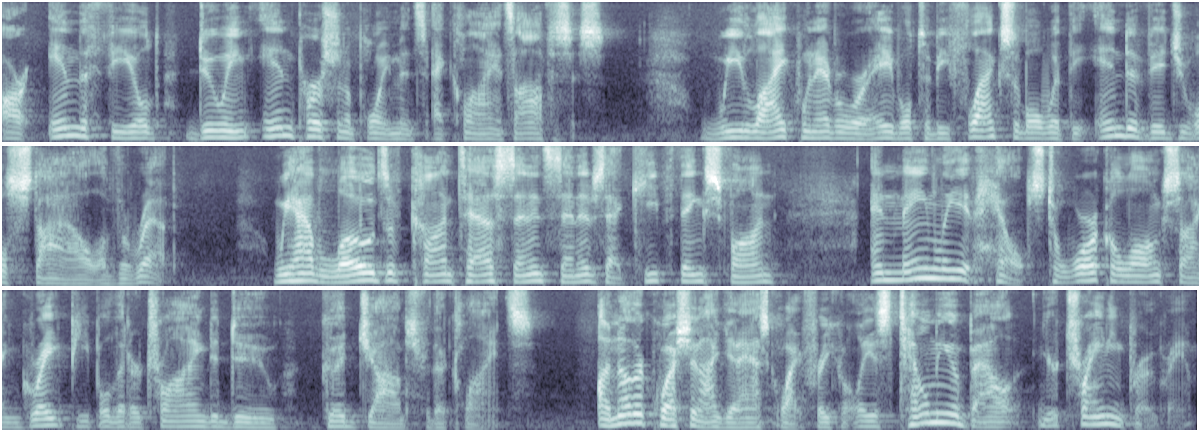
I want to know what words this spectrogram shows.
are in the field doing in person appointments at clients' offices. We like whenever we're able to be flexible with the individual style of the rep. We have loads of contests and incentives that keep things fun, and mainly it helps to work alongside great people that are trying to do good jobs for their clients. Another question I get asked quite frequently is tell me about your training program.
